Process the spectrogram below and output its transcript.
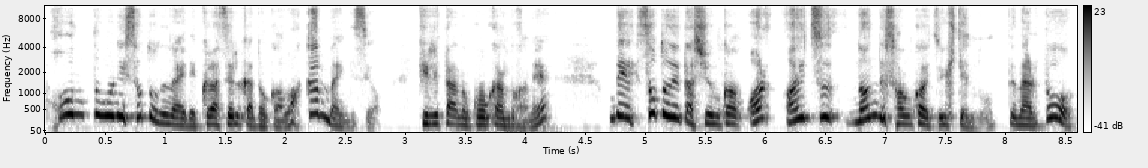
本当に外でないで暮らせるかどうかわかんないんですよ。フィルターの交換とかね。で、外出た瞬間、あれ？あいつなんで3ヶ月生きてんの？ってなると、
